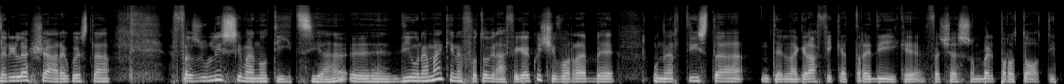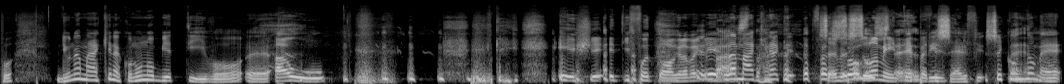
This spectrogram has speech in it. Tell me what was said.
rilasciare questa fasullissima notizia eh, di una macchina fotografica. Qui ci vorrebbe un artista della grafica 3D che facesse un bel prototipo di una macchina con un obiettivo eh, AU che esce e ti fotografa. E la macchina che serve solamente selfie. per i selfie. Secondo eh, me,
